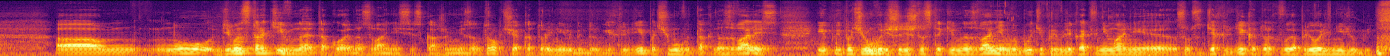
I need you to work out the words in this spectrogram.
ну, демонстративное такое название, если скажем, мизантроп, человек, который не любит других людей. Почему вы так назвались и, и почему вы решили, что с таким названием вы будете привлекать внимание, собственно, тех людей, которых вы априори не любите?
